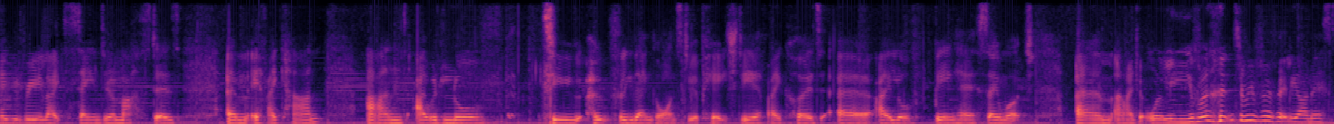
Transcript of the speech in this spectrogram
I would really like to stay and do a Masters um, if I can and I would love to hopefully then go on to do a PhD if I could. Uh, I love being here so much um, and I don't want to leave, to be perfectly honest.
